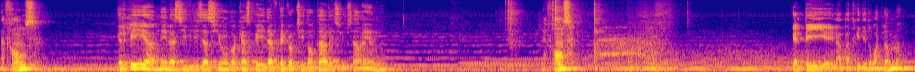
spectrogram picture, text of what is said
La France? Quel pays a amené la civilisation dans 15 pays d'Afrique occidentale et subsaharienne? La France? Quel pays est la patrie des droits de l'homme?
